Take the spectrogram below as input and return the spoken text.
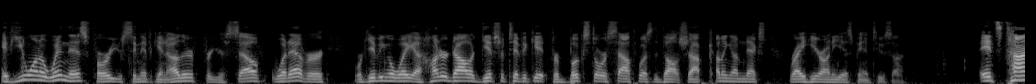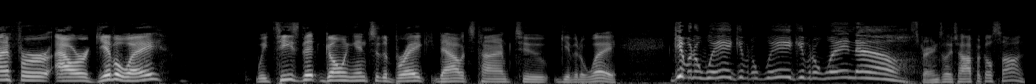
if you want to win this for your significant other, for yourself, whatever, we're giving away a hundred dollar gift certificate for Bookstore Southwest Adult Shop coming up next right here on ESPN Tucson. It's time for our giveaway. We teased it going into the break. Now it's time to give it away. Give it away, give it away, give it away now. Strangely topical song.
